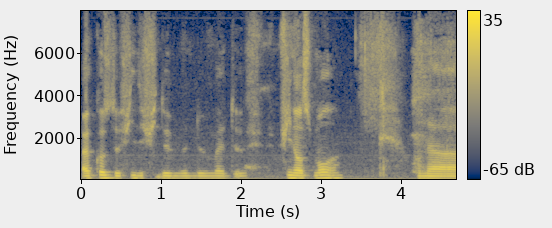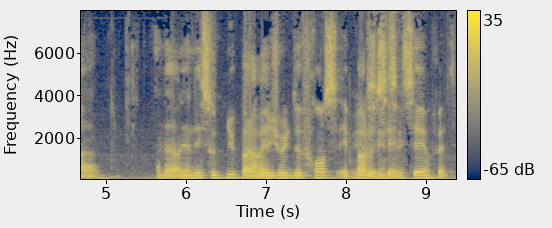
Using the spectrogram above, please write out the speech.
à cause de fi- de, fi- de, de, de financement, hein, on a on a on est soutenu par la région Île-de-France et par le le CNC. CNC en fait.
